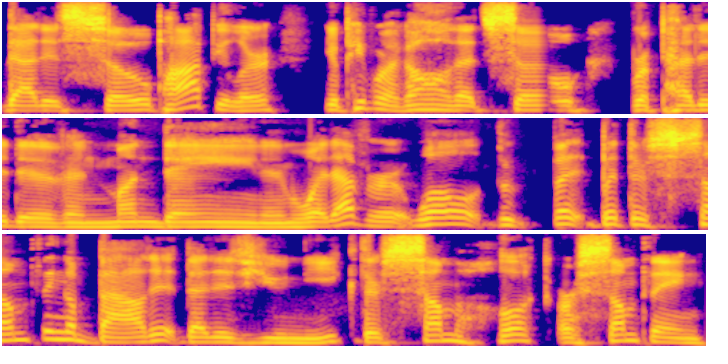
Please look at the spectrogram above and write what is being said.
that is so popular, you know, people are like, oh, that's so repetitive and mundane and whatever. Well, but but there's something about it that is unique. There's some hook or something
